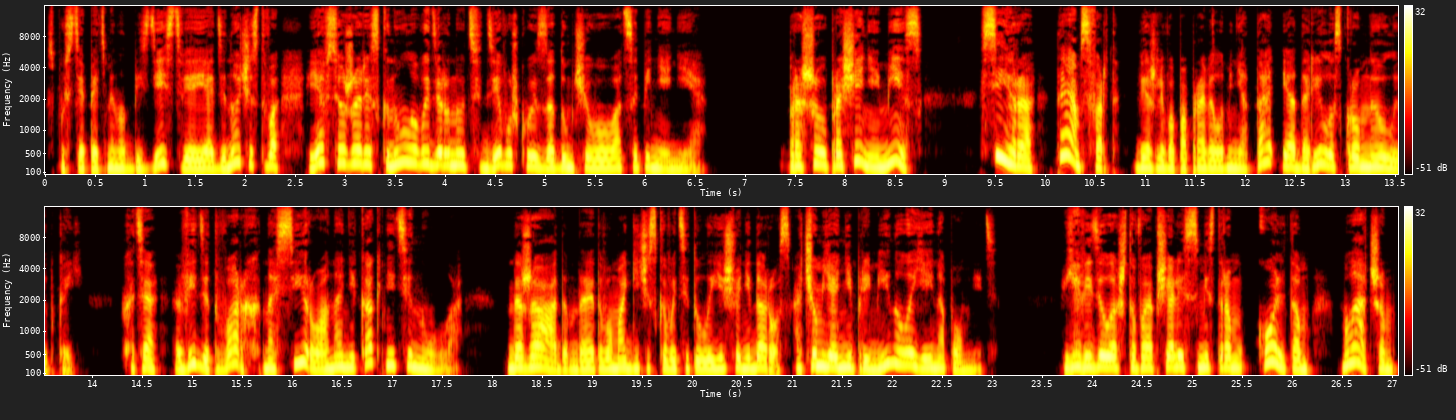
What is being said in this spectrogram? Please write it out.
Спустя пять минут бездействия и одиночества я все же рискнула выдернуть девушку из задумчивого оцепенения. «Прошу прощения, мисс!» «Сира! Темсфорд!» — вежливо поправила меня та и одарила скромной улыбкой. Хотя, видит Варх, на Сиру она никак не тянула — даже Адам до этого магического титула еще не дорос, о чем я не приминула ей напомнить. «Я видела, что вы общались с мистером Кольтом, младшим.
